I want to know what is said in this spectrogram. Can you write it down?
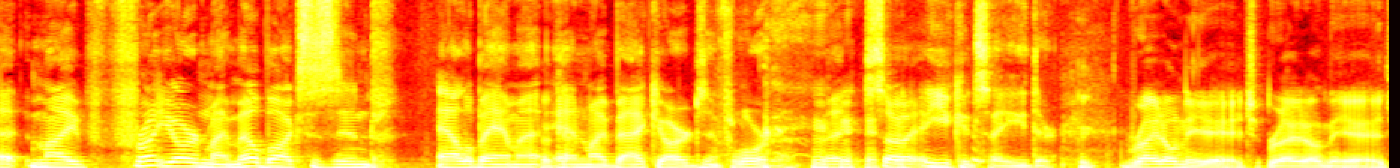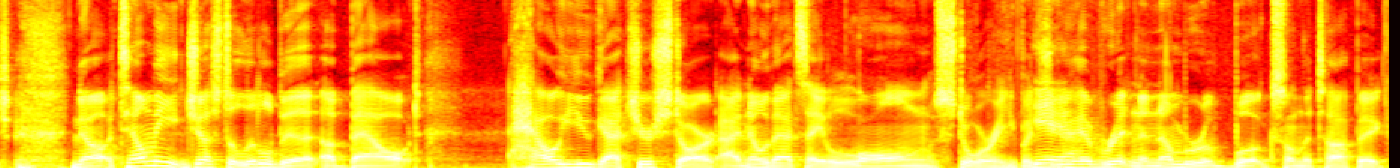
uh, my front yard, my mailbox is in Alabama, and my backyard's in Florida. But, so you could say either. right on the edge right on the edge now tell me just a little bit about how you got your start i know that's a long story but you have written a number of books on the topic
